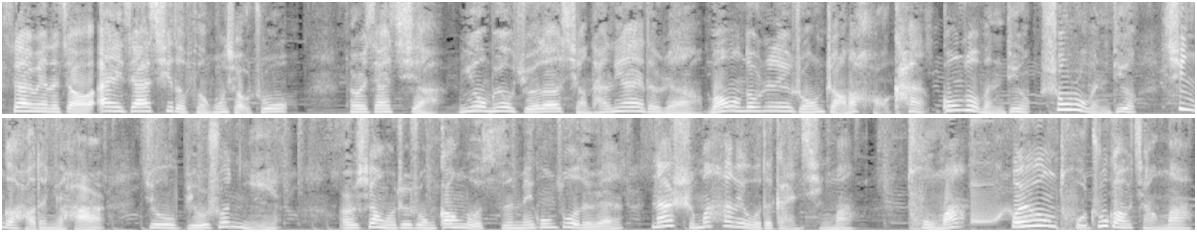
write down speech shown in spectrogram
下面呢，叫爱佳期的粉红小猪。他说：“佳琪啊，你有没有觉得想谈恋爱的人啊，往往都是那种长得好看、工作稳定、收入稳定、性格好的女孩？就比如说你。而像我这种刚裸辞没工作的人，拿什么捍卫我的感情吗？土吗？我要用土筑高墙吗？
